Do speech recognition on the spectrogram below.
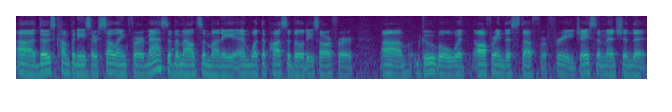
uh, those companies are selling for massive amounts of money, and what the possibilities are for um, Google with offering this stuff for free. Jason mentioned that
